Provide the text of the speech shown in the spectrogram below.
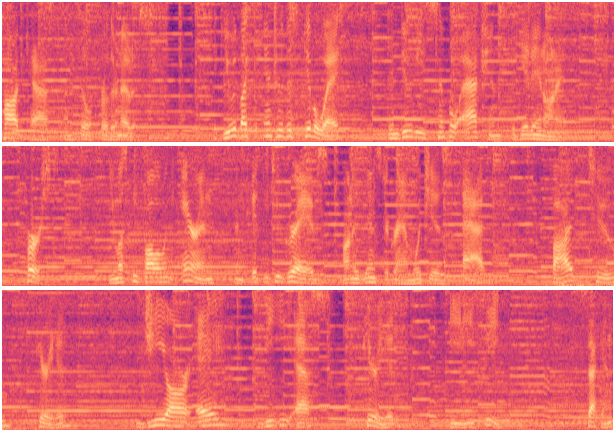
podcast until further notice. If you would like to enter this giveaway, then do these simple actions to get in on it. First, you must be following Aaron and 52 Graves on his Instagram, which is at 52 period G R A V E S period EDC. Second,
